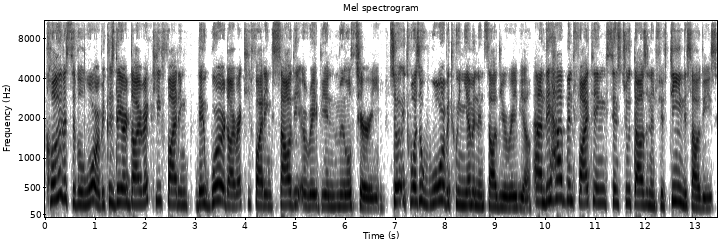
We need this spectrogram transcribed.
call it a civil war because they are directly fighting, they were directly fighting Saudi Arabian military. So it was a war between Yemen and Saudi Arabia. And they have been fighting since 2015, the Saudis.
